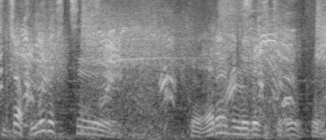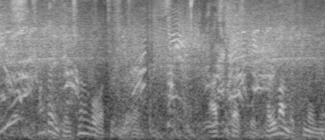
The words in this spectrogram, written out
진짜 블루베지트 그 LL 블루베지트도 그 상당히 괜찮은 것 같아 진짜. 아직까지 그 별만 높으면요.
